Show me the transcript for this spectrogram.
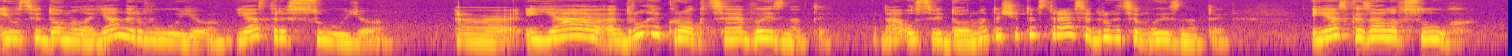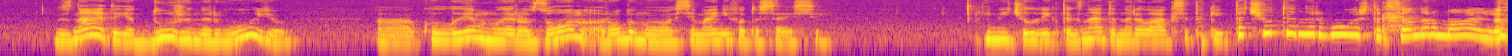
і усвідомила, я нервую, я стресую. І я другий крок це визнати, да? усвідомити, що ти в стресі, друге це визнати. І я сказала вслух: ви знаєте, я дуже нервую, коли ми разом робимо сімейні фотосесії. І мій чоловік, так знаєте, на релаксі такий: Та чого ти нервуєш? Та все нормально.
